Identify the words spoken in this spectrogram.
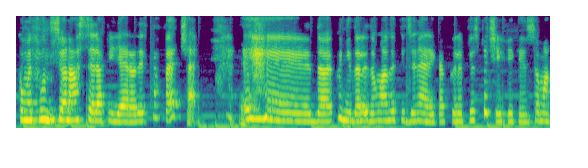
come funzionasse la filiera del caffè, c'è. E da, quindi dalle domande più generiche a quelle più specifiche, insomma,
